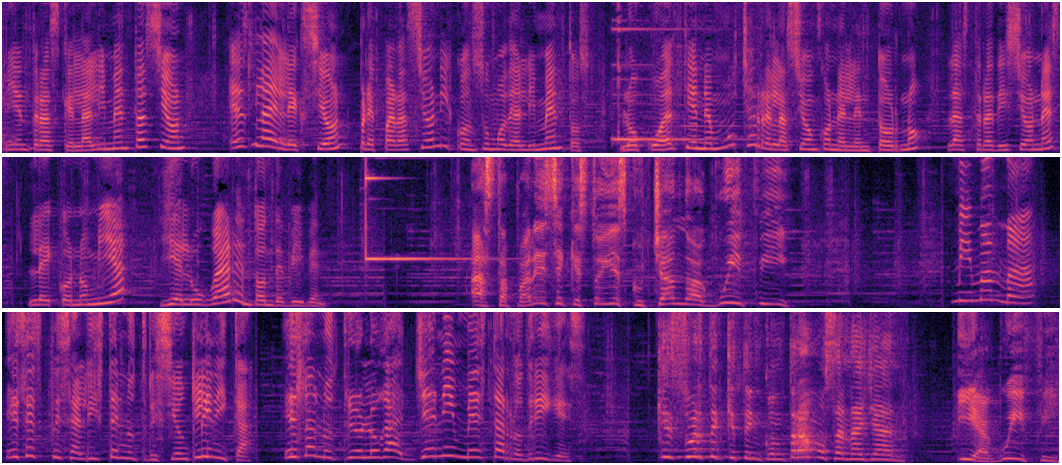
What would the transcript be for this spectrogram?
Mientras que la alimentación es la elección, preparación y consumo de alimentos, lo cual tiene mucha relación con el entorno, las tradiciones, la economía y el lugar en donde viven. Hasta parece que estoy escuchando a Wifi. Mi mamá es especialista en nutrición clínica. Es la nutrióloga Jenny Mesta Rodríguez. ¡Qué suerte que te encontramos, Anayan! Y a Wifi.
